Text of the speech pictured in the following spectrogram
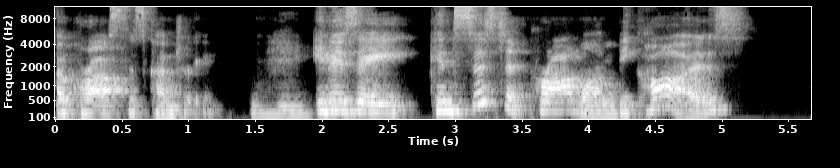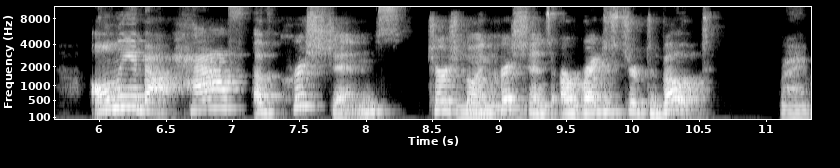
across this country. Mhm. It is a consistent problem because only about half of Christians, church going Mhm. Christians, are registered to vote. Right.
